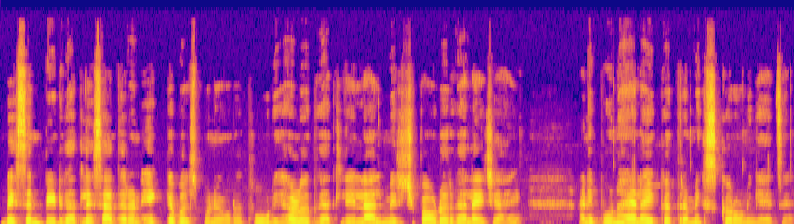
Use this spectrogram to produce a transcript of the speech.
बेसन पीठ घातले साधारण एक टेबलस्पून एवढं. थोडी हळद घातली लाल मिरची पावडर घालायची आहे. आणि पुन्हा याला एकत्र मिक्स करून घ्यायचं आहे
